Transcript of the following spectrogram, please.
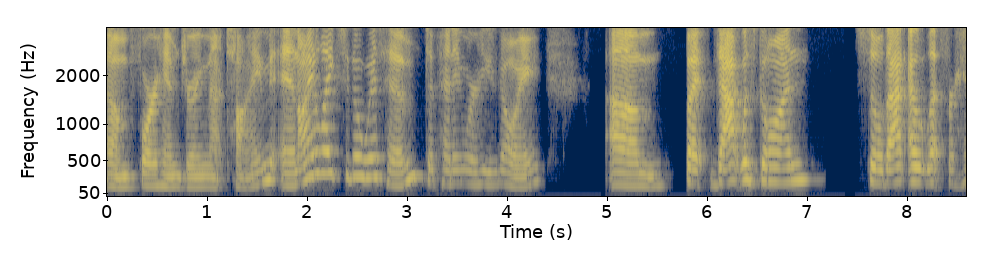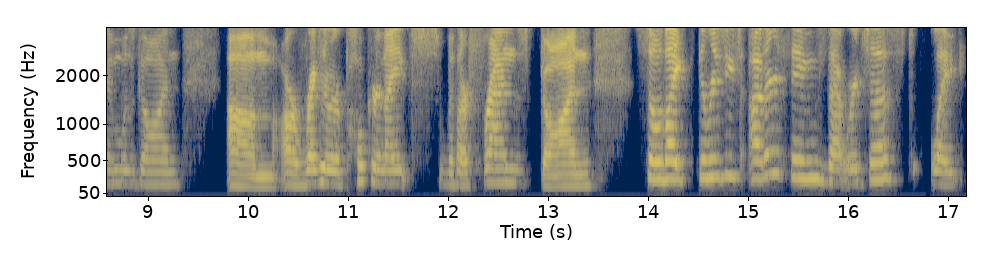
um, for him during that time, and I like to go with him depending where he's going. Um, but that was gone, so that outlet for him was gone. Um, our regular poker nights with our friends gone so like there was these other things that were just like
